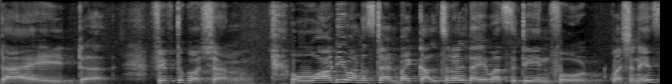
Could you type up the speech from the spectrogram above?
diet Fifth question. What do you understand by cultural diversity in food? Question is,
